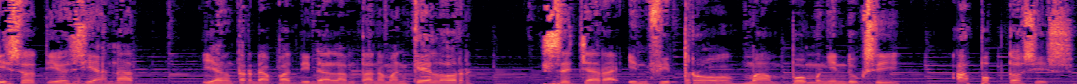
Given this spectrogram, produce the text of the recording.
isotiosianat yang terdapat di dalam tanaman kelor secara in vitro mampu menginduksi apoptosis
